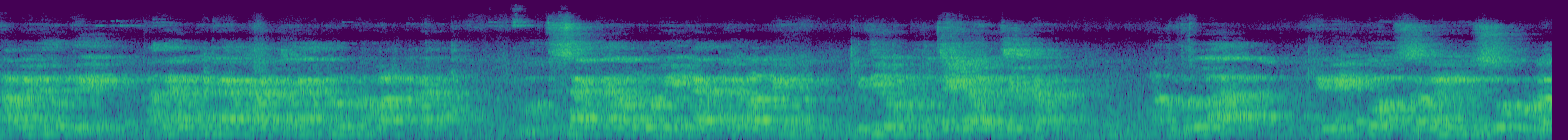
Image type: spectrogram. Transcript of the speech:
నా మీద ఉంది. సహకారంతో ఈ కార్యక్రమాన్ని విజయవంతం చేయాలని చెప్పాను. అందువల్ల నేను ఎక్కువ సమయం తీసుకోకుండా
